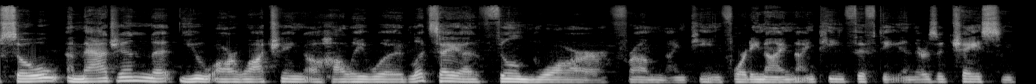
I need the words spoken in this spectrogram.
So imagine that you are watching a Hollywood, let's say a film noir from 1949, 1950, and there's a chase and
